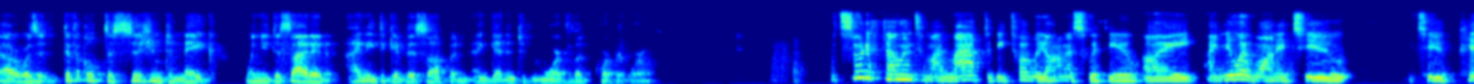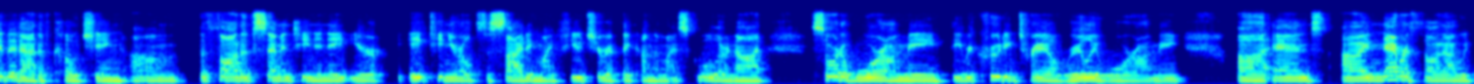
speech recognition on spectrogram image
or was it a difficult decision to make when you decided I need to give this up and, and get into more of the corporate world? It sort of fell into my lap, to be totally honest with you. I I knew I wanted to to pivot out of coaching. Um, the thought of 17 and 8 year 18 year olds deciding my future if they come to my school or not sort of wore on me. The recruiting trail really wore on me. Uh, and I never thought I would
